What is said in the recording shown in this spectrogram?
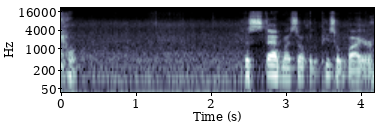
ow. Just stabbed myself with a piece of wire.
